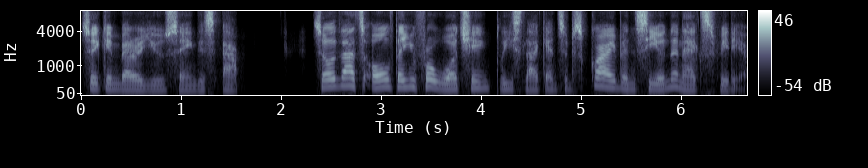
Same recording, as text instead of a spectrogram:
so you can better using this app. So that's all. Thank you for watching. Please like and subscribe and see you in the next video.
